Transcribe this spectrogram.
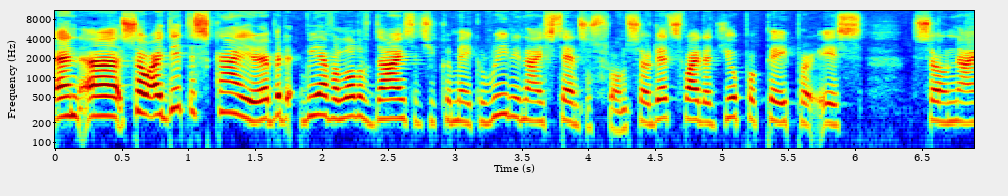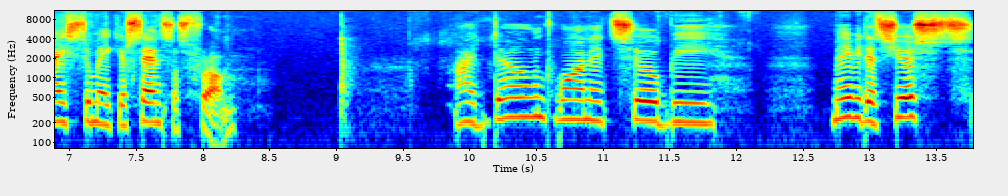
And uh, so I did the sky here, but we have a lot of dies that you can make really nice stencils from. So that's why that Yupo paper is so nice to make your stencils from. I don't want it to be, maybe that's just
